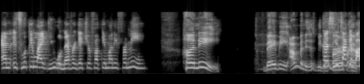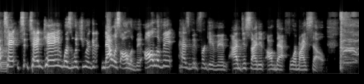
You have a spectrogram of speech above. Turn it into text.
And it's looking like you will never get your fucking money from me. honey. Baby, I'm gonna just be Because you talking about forever. 10, 10K was what you were gonna that was all of it. All of it has been forgiven. I've decided on that for myself.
